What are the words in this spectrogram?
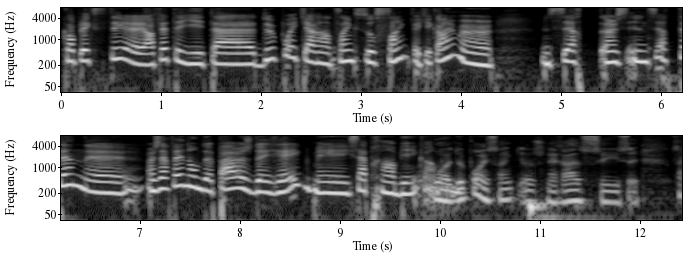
complexité, en fait, il est à 2.45 sur 5. Fait qu'il y a quand même un, une, cer- un- une certaine, euh, un certain nombre de pages de règles, mais il s'apprend bien quand Ouais, même. 2.5 en général, c'est, ça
